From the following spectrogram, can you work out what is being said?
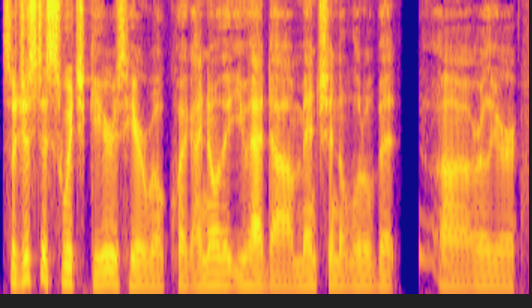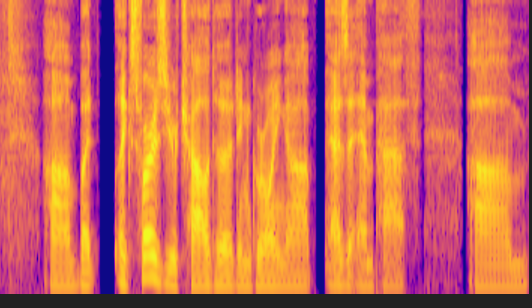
So just to switch gears here real quick, I know that you had uh, mentioned a little bit uh, earlier um, but like as far as your childhood and growing up as an empath, um,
